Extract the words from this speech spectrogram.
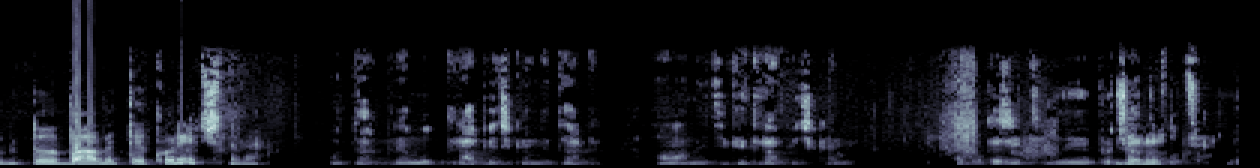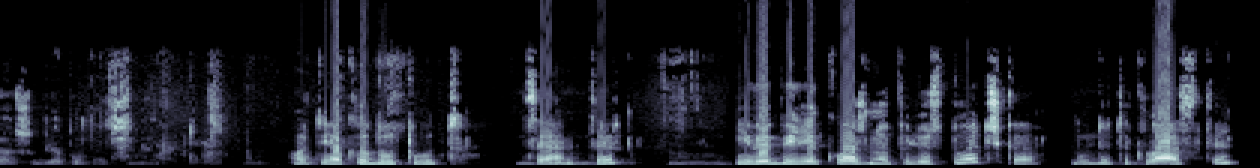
Додати коричневе. Отак прямо крапочками, так? А, не тільки крапочками. А покажіть е, початку, Дивіться. да, щоб я побачив. От я кладу тут центр. І ви біля кожного пелюсточка будете класти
